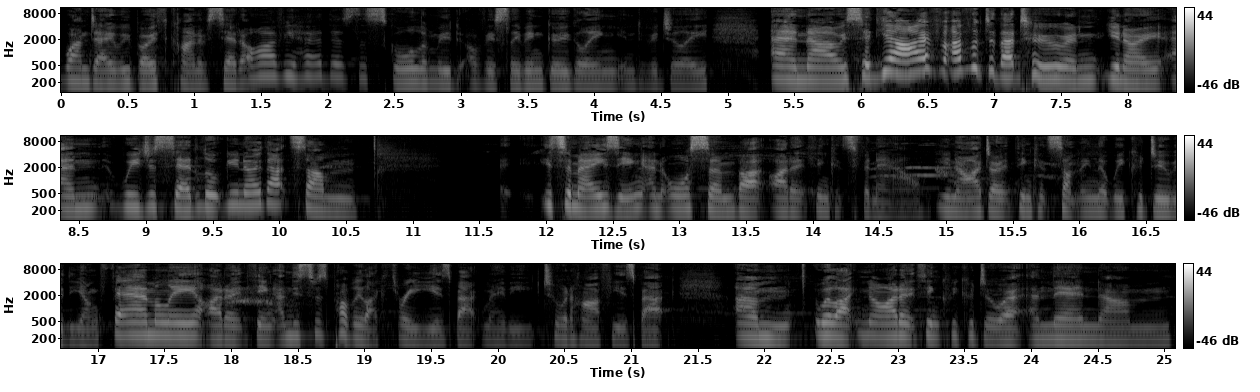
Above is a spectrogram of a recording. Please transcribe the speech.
one day we both kind of said, "Oh, have you heard there's the school?" And we'd obviously been googling individually, and uh, we said, "Yeah, I've I've looked at that too." And you know, and we just said, "Look, you know, that's um." It's amazing and awesome, but I don't think it's for now. You know, I don't think it's something that we could do with a young family. I don't think, and this was probably like three years back, maybe two and a half years back. Um, we're like, no, I don't think we could do it. And then um,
